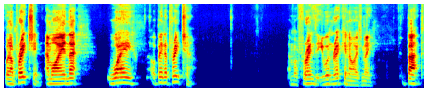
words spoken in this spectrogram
when I'm preaching? Am I in that way of being a preacher? Am I friend that you wouldn't recognize me? But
